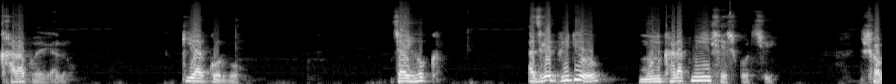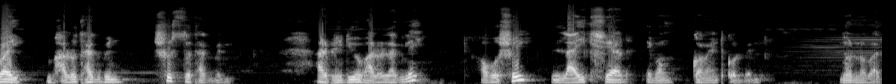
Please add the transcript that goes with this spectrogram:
খারাপ হয়ে গেল। কি আর করব? যাই হোক, আজকের ভিডিও মন খারাপ নিয়েই শেষ করছি। সবাই ভালো থাকবেন, সুস্থ থাকবেন। আর ভিডিও ভালো লাগলে অবশ্যই লাইক, শেয়ার এবং কমেন্ট করবেন। ধন্যবাদ।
